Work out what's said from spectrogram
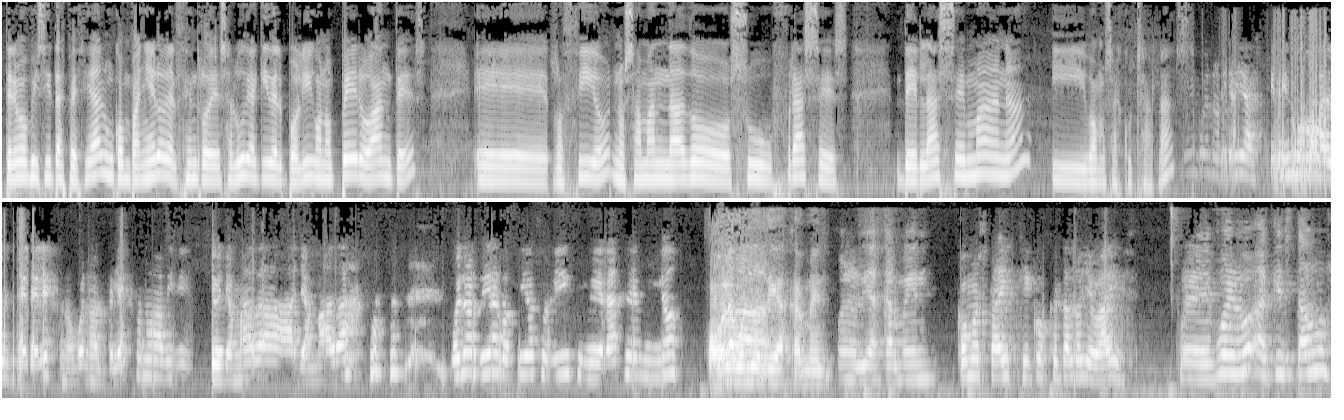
Tenemos visita especial, un compañero del centro de salud de aquí del polígono, pero antes, eh, Rocío nos ha mandado sus frases de la semana y vamos a escucharlas. Buenos días, tengo al teléfono, bueno, al teléfono, a videollamada, a llamada. Buenos días, Rocío Solís y Miguel Ángel Muñoz. Hola, buenos días, Carmen. Buenos días, Carmen. ¿Cómo estáis, chicos? ¿Qué tal lo lleváis? Pues bueno, aquí estamos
